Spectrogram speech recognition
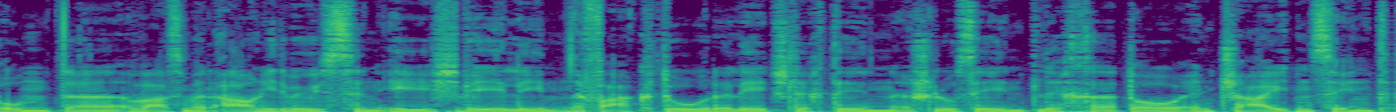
Und äh, was wir auch nicht wissen, ist, welche Faktoren letztlich den schlussendlich Wesentlichen da entscheidend sind.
